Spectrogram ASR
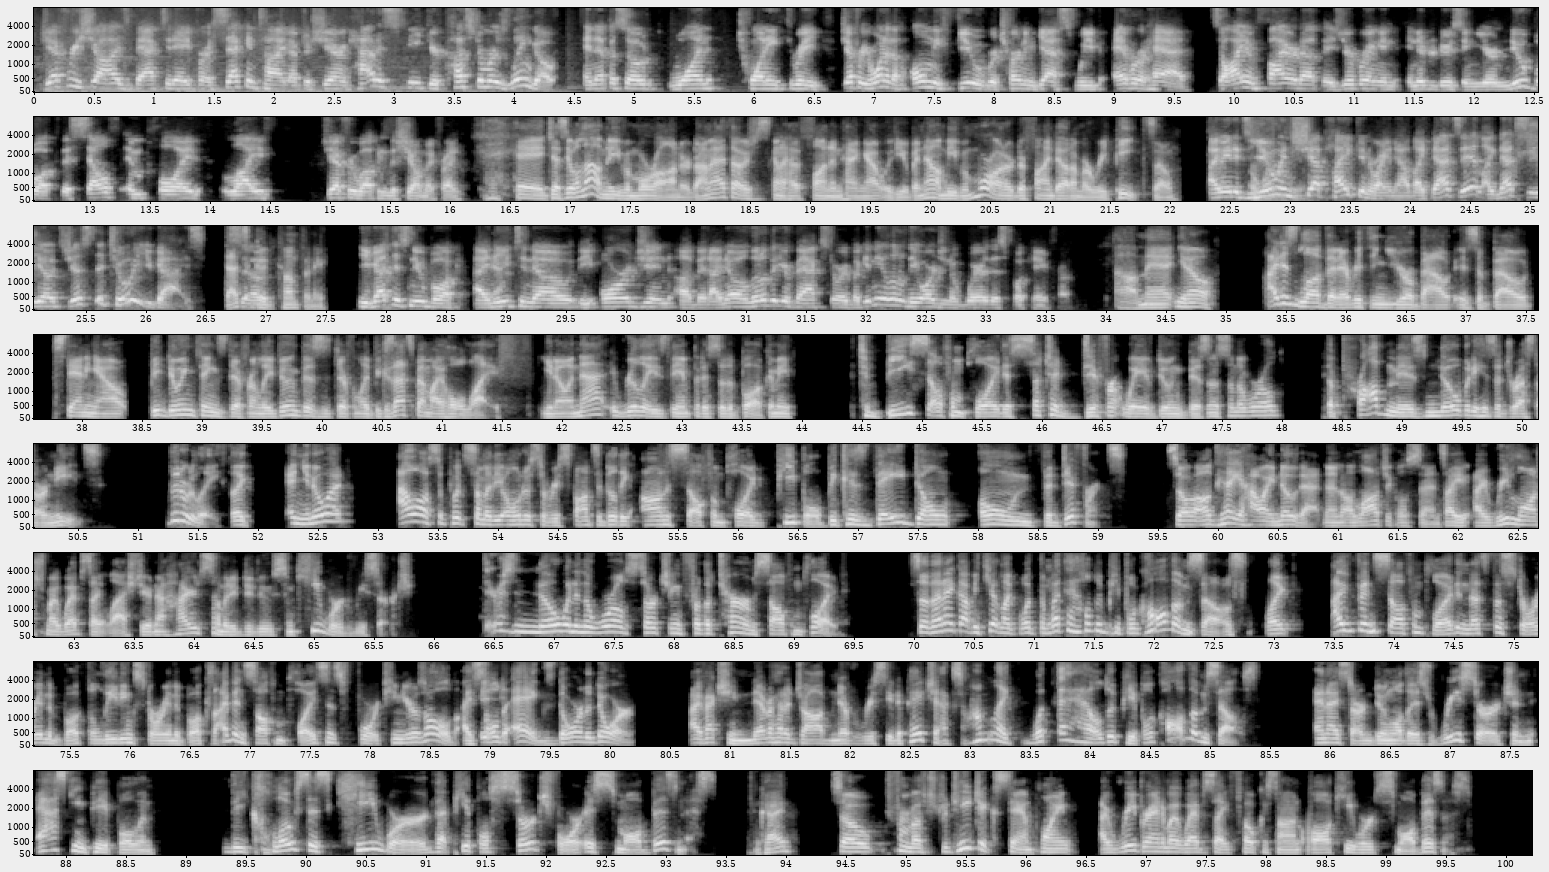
Jeffrey Shaw is back today for a second time after sharing how to speak your customers' lingo in episode 123. Jeffrey, you're one of the only few returning guests we've ever had. So I am fired up as you're bringing and introducing your new book, The Self Employed Life. Jeffrey, welcome to the show, my friend. Hey, Jesse. Well, now I'm even more honored. I mean, I thought I was just going to have fun and hang out with you, but now I'm even more honored to find out I'm a repeat. So, I mean, it's you and Shep Hyken right now. Like, that's it. Like, that's, you know, it's just the two of you guys. That's so, good company you got this new book. I yeah. need to know the origin of it. I know a little bit your backstory, but give me a little of the origin of where this book came from. Oh man, you know, I just love that everything you're about is about standing out, be doing things differently, doing business differently, because that's been my whole life. You know, and that really is the impetus of the book. I mean, to be self-employed is such a different way of doing business in the world. The problem is nobody has addressed our needs. Literally. Like, and you know what? I'll also put some of the onus of responsibility on self employed people because they don't own the difference. So I'll tell you how I know that in a logical sense. I, I relaunched my website last year and I hired somebody to do some keyword research. There's no one in the world searching for the term self employed. So then I got me curious, like, what the, what the hell do people call themselves? Like, I've been self employed, and that's the story in the book, the leading story in the book. because I've been self employed since 14 years old. I sold eggs door to door. I've actually never had a job, never received a paycheck. So I'm like, what the hell do people call themselves? And I started doing all this research and asking people. And the closest keyword that people search for is small business. Okay. So from a strategic standpoint, I rebranded my website focused on all keywords small business.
